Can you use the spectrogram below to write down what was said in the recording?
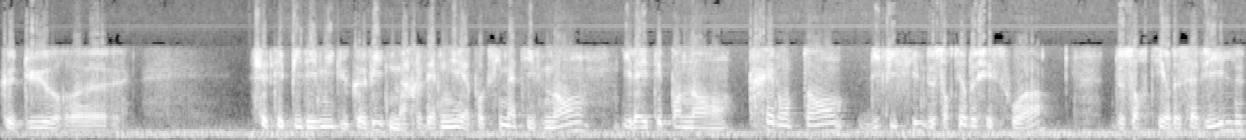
que dure euh, cette épidémie du Covid, mars dernier approximativement, il a été pendant très longtemps difficile de sortir de chez soi, de sortir de sa ville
